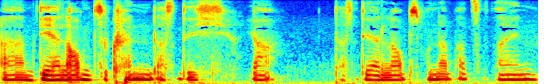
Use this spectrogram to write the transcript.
ähm, dir erlauben zu können, dass du dich, ja, dass du dir erlaubst, wunderbar zu sein.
